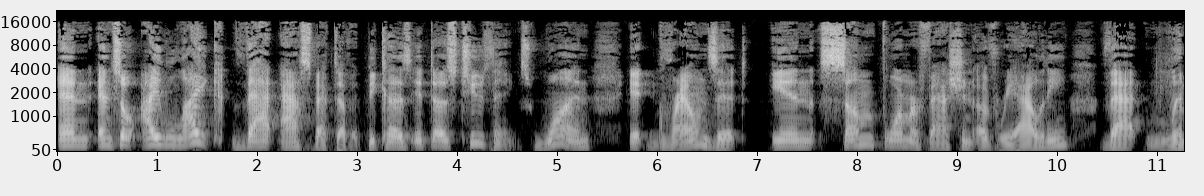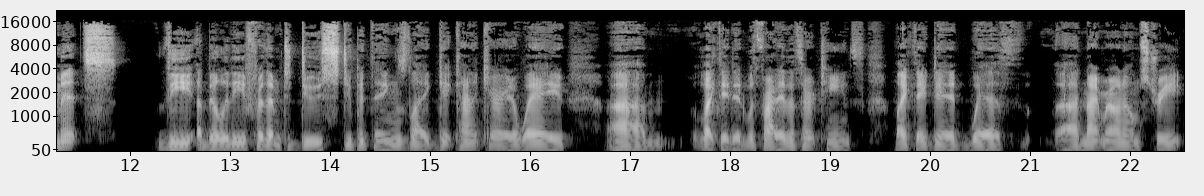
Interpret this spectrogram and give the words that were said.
and and so I like that aspect of it because it does two things. One, it grounds it in some form or fashion of reality that limits the ability for them to do stupid things like get kind of carried away, um, like they did with Friday the 13th, like they did with uh, Nightmare on Elm Street,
